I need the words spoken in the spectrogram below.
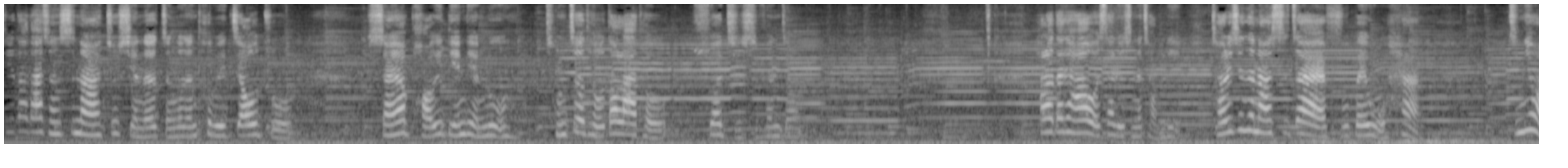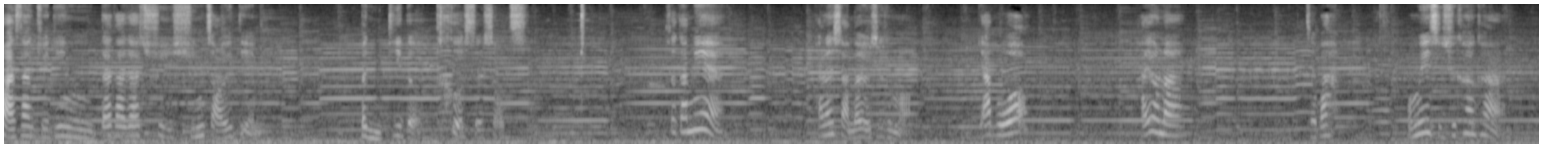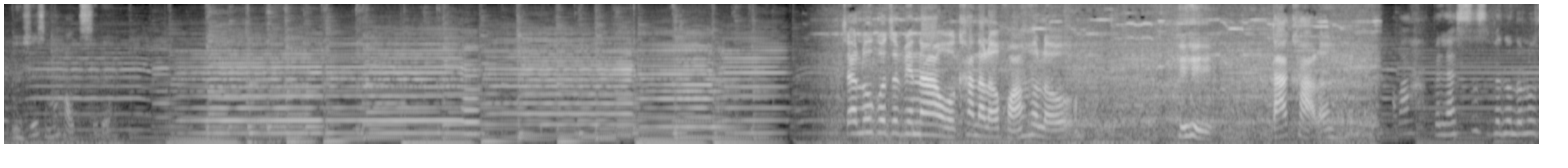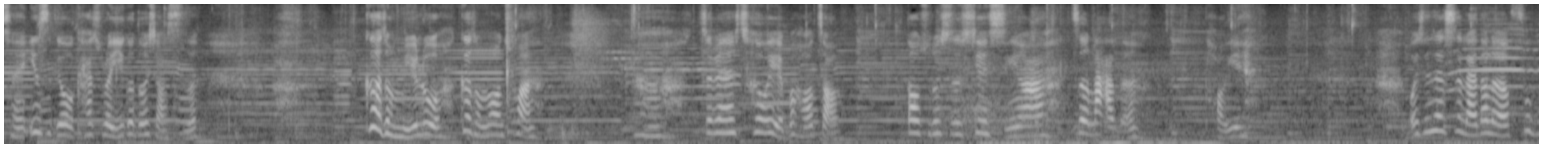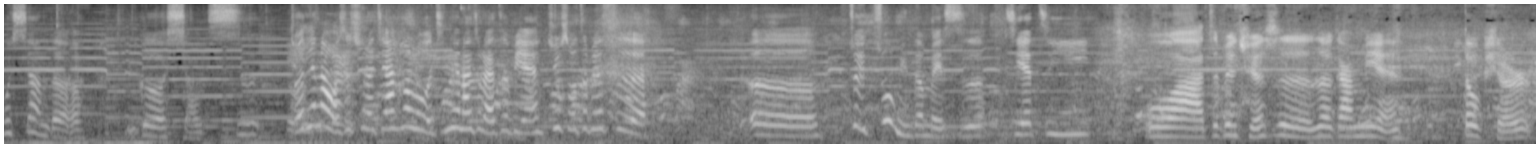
一到大城市呢，就显得整个人特别焦灼，想要跑一点点路，从这头到那头需要几十分钟。Hello，大家好，我是爱旅行的巧克力。巧克力现在呢是在湖北武汉，今天晚上决定带大家去寻找一点本地的特色小吃，热干面，还能想到有些什么？鸭脖，还有呢？走吧。我们一起去看看有些什么好吃的。在路过这边呢，我看到了黄鹤楼，嘿嘿，打卡了。好吧，本来四十分钟的路程，硬是给我开出了一个多小时，各种迷路，各种乱窜。啊，这边车位也不好找，到处都是限行啊，这那的，讨厌。我现在是来到了户部巷的一个小吃。昨天呢，我是去了江汉路，今天呢就来这边。据说这边是，呃，最著名的美食街之一。哇，这边全是热干面、豆皮儿、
